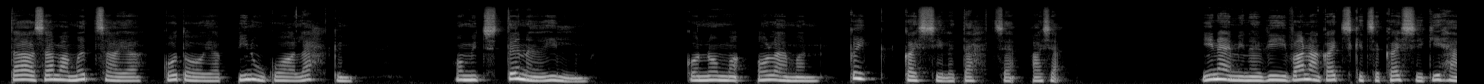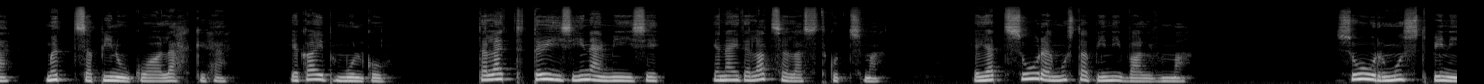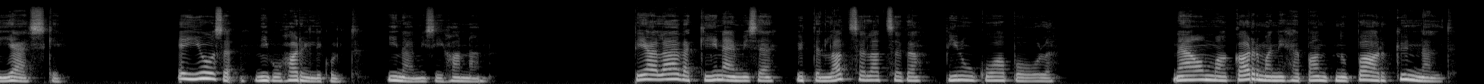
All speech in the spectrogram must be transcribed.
taa sama mõtsa ja kodo ja pinukoa lähkün om üts tõnõ ilm, kon omma oleman kõik kassile tähtsä asjaq. inemine vii vana katskitse kassi kihe mõtsa pinukoa lähkühe ja kaib mulgu. ta lätt tõisi inemiisi ja näide latselast kutsma ja jät suure musta pini valvma. suur must pini jääski. ei joose nagu harilikult inemisi hannan. pea lääväki inemise ütlen latselatsega pinukoa poole. näe oma karmanihe pandnu paar künneld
